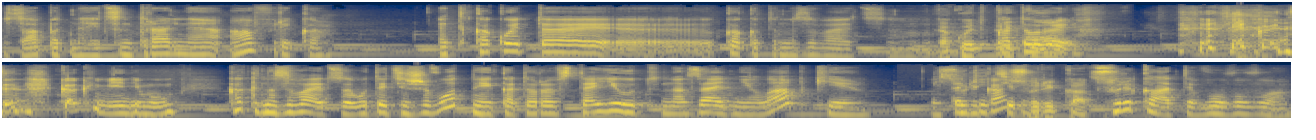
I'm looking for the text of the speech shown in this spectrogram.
Западная и Центральная Африка. Это какой-то... э, как это называется? Какой-то прикол. Который... Какой-то, как минимум. Как называются вот эти животные, которые встают на задние лапки? Такие Сурикаты? типа- Сурикат. Сурикаты, во-во-во.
